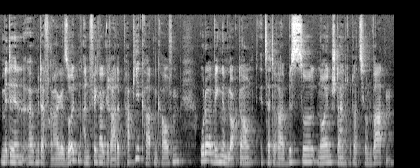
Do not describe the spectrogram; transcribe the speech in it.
mit, den, äh, mit der Frage, sollten Anfänger gerade Papierkarten kaufen oder wegen dem Lockdown etc. bis zur neuen Steinrotation warten?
